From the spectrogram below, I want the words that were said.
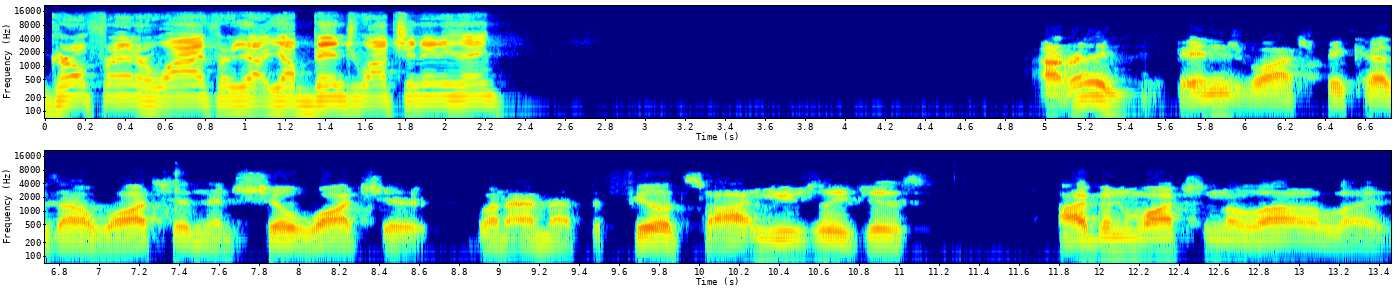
girlfriend or wife, or y'all, y'all binge watching anything? I don't really binge watch because I'll watch it and then she'll watch it when I'm at the field. So I usually just I've been watching a lot of like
